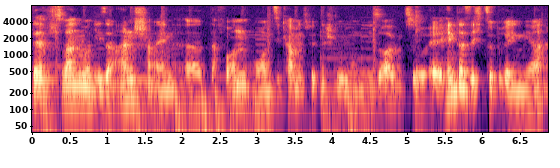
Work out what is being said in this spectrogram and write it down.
Das war nur dieser Anschein äh, davon und sie kamen ins Fitnessstudio, um die Sorgen zu, äh, hinter sich zu bringen, ja.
